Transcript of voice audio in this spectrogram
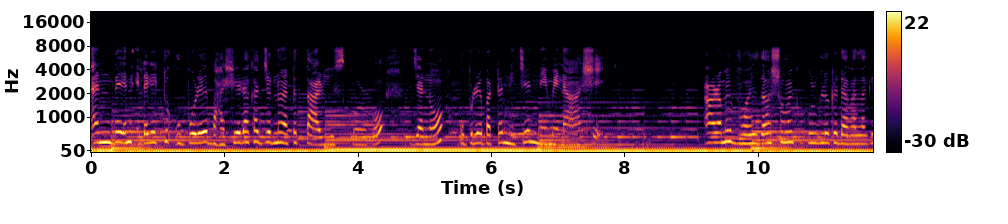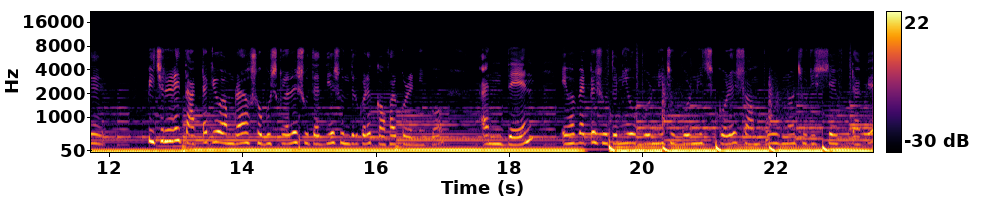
অ্যান্ড দেন এটাকে একটু উপরে ভাসিয়ে রাখার জন্য একটা তার ইউজ করব, যেন উপরের পাটটা নিচে নেমে না আসে। আর আমি ভয়েস দেওয়ার সময় কুকুরগুলোকে ডাকা লাগে। পিছনের এই তারটাকেও আমরা সবুজ কালারের সুতা দিয়ে সুন্দর করে কভার করে নিব। অ্যান্ড দেন এভাবে একটা সুতো নিয়ে উপর নিচ উপর নিচ করে সম্পূর্ণ চুরির শেফটাকে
